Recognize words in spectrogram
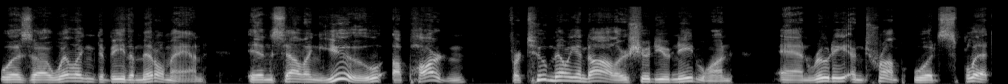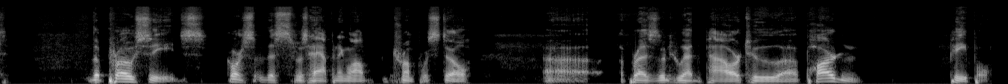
was uh, willing to be the middleman in selling you a pardon for $2 million should you need one. And Rudy and Trump would split the proceeds. Of course, this was happening while Trump was still uh, a president who had the power to uh, pardon people.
